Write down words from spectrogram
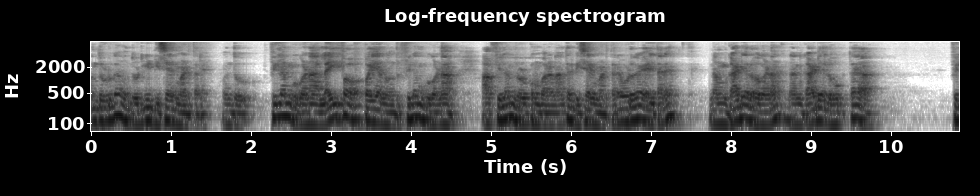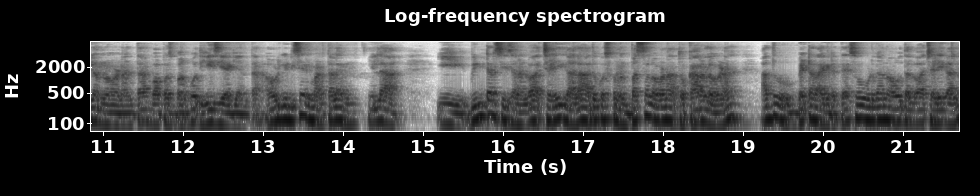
ಒಂದು ಹುಡುಗ, ಒಂದು ಹುಡುಗಿ ಡಿಸೈಡ್ ಮಾಡ್ತಾರೆ. ಒಂದು ಫಿಲಮ್ಗೆ ಹೋಗೋಣ ಲೈಫ್ ಆಫ್ ಪೈ ಅನ್ನೋ ಒಂದು ಫಿಲಮ್ಗೆ ಹೋಗೋಣ ಆ ಫಿಲಮ್ ನೋಡ್ಕೊಂಡ್ ಬರೋಣ ಅಂತ ಡಿಸೈಡ್ ಮಾಡ್ತಾರೆ. ಹುಡುಗ ಹೇಳ್ತಾನೆ ನಮ್ಮ ಗಾಡಿಯಲ್ಲಿ ಹೋಗೋಣ, ನಾನು ಗಾಡಿಯಲ್ಲಿ ಹೋಗ್ತಾ ಫಿಲಮ್ ನೋಡೋಣ ಅಂತ ವಾಪಸ್ ಬರ್ಬೋದು ಈಸಿಯಾಗಿ ಅಂತ. ಹುಡುಗಿ ಡಿಸೈಡ್ ಮಾಡ್ತಾಳೆ, ಇಲ್ಲ, ಈ ವಿಂಟರ್ ಸೀಸನ್ ಅಲ್ವಾ, ಚಳಿಗಾಲ, ಅದಕ್ಕೋಸ್ಕರ ಒಂದು ಬಸ್ಸಲ್ಲಿ ಹೋಗೋಣ ಅಥವಾ ಕಾರಲ್ಲಿ ಹೋಗೋಣ, ಅದು ಬೆಟರ್ ಆಗಿರುತ್ತೆ. ಸೊ ಹುಡುಗನ, ಹೌದಲ್ವಾ, ಚಳಿಗಾಲ?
